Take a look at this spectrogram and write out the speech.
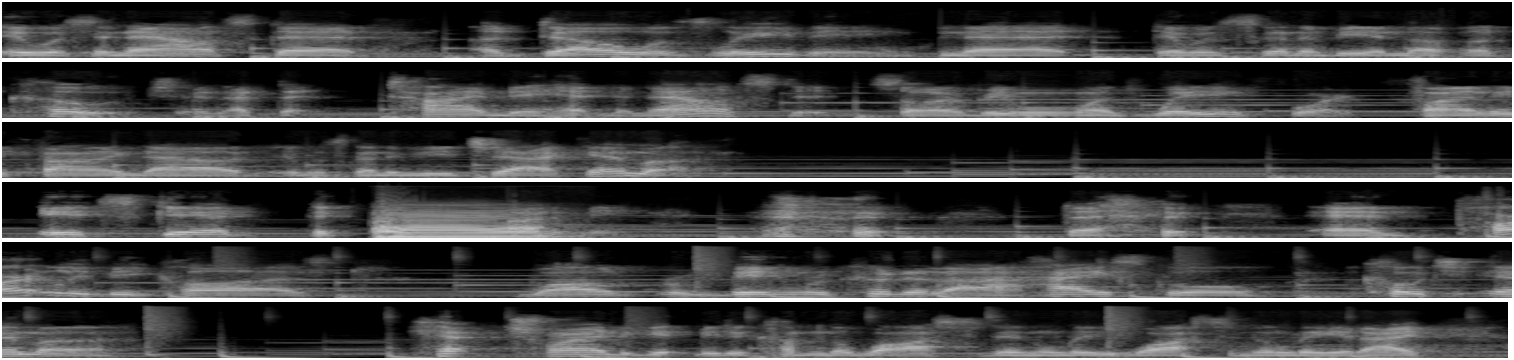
It was announced that Edell was leaving and that there was going to be another coach. And at that time, they hadn't announced it. So everyone's waiting for it. Finally, find out it was going to be Jack Emmer it scared the out of me. and partly because while being recruited out of high school, Coach Emmer kept trying to get me to come to Washington Lee, Washington Lee. And I,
